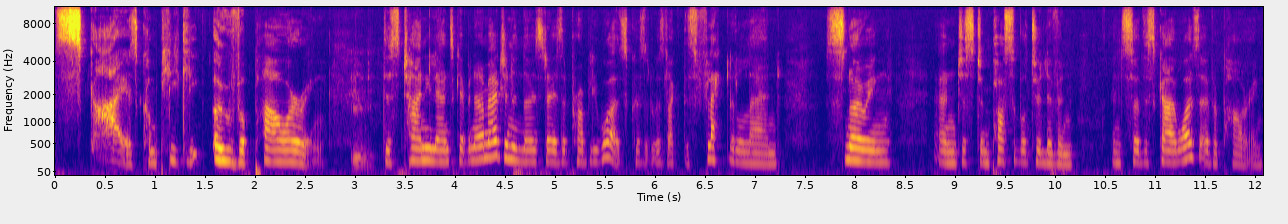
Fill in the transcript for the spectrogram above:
sky is completely overpowering this tiny landscape. And I imagine in those days it probably was because it was like this flat little land, snowing, and just impossible to live in. And so the sky was overpowering.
